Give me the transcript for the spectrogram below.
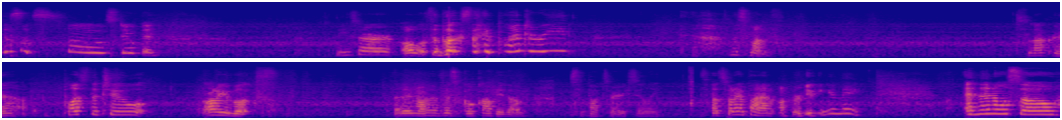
this is so stupid. These are all of the books that I plan to read this month. It's not to happen. Plus the two audiobooks that I don't have physical copies of. So that's very silly. So that's what I plan on reading in May. And then also,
